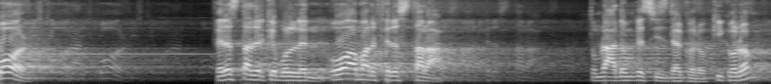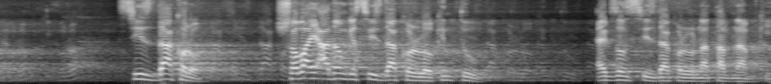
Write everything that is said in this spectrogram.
পর ফেরেশতাদেরকে বললেন, ও আমার ফেরেশতারা, তোমরা আদমকে সিজদা করো। কি করো? সিজদা করো। সবাই আদমকে সিজদা করল, কিন্তু একজন সিজদা করল না, তার নাম কি?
